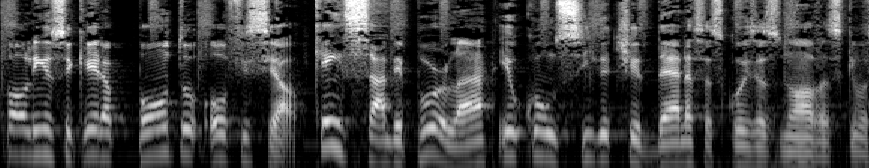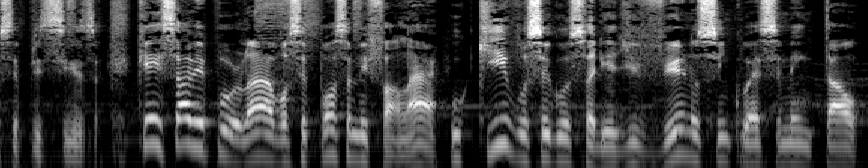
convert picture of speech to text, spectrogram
paulinhosiqueira.oficial. Quem sabe por lá eu consiga te dar essas coisas novas que você precisa. Quem sabe por lá você possa me falar o que você gostaria de ver no 5S mental,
